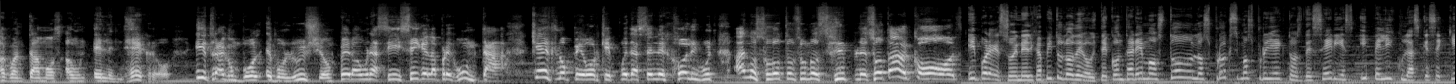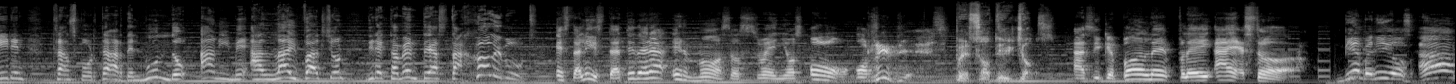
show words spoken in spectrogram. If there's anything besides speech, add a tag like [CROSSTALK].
aguantamos a un Ellen Negro y Dragon Ball Evolution, pero aún así sigue la pregunta, ¿qué es lo peor que puede hacerle Hollywood a nosotros unos simples otacos? Y por eso en el capítulo de hoy te contaremos todos los próximos proyectos de series y películas que se quieren transportar del mundo anime a live action directamente hasta Hollywood. Esta lista te dará hermosos sueños o horribles pesadillas. Así que ponle play a esto. Bienvenidos a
